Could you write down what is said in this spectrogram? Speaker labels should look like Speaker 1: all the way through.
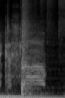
Speaker 1: like a slob.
